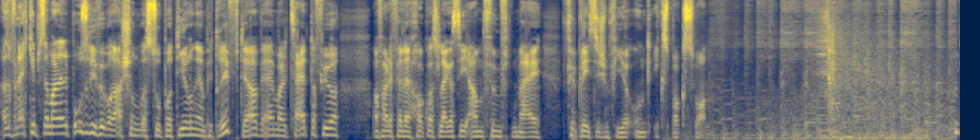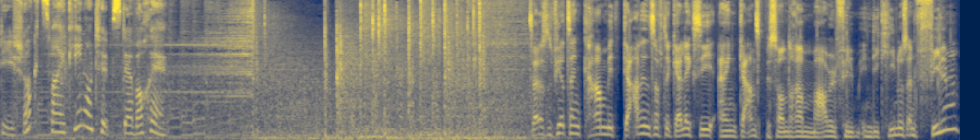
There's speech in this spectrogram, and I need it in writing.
Also vielleicht gibt es da mal eine positive Überraschung, was so Portierungen betrifft. Ja, wäre mal Zeit dafür. Auf alle Fälle Hogwarts Legacy am 5. Mai für PlayStation 4 und Xbox One. Die Schock 2 Kinotipps der Woche. 2014 kam mit Guardians of the Galaxy ein ganz besonderer Marvel-Film in die Kinos. Ein Film,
